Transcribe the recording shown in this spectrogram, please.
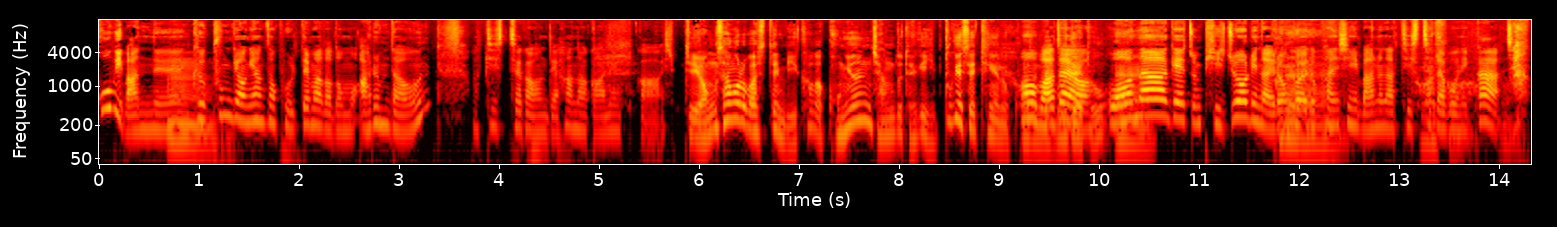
호흡이 맞는 음. 그 풍경이 항상 볼 때마다 너무 아름다운 아티스트 가운데 하나가 아닐까 싶어요. 영상으로 봤을 땐 미카가 공연장도 되게 이쁘게 세팅해 놓고 어 맞아요. 무대도 예. 워낙에 좀 비주얼이나 이런 그래. 거에도 관심이 많은 아티스트다 좋아, 좋아. 보니까 어. 자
